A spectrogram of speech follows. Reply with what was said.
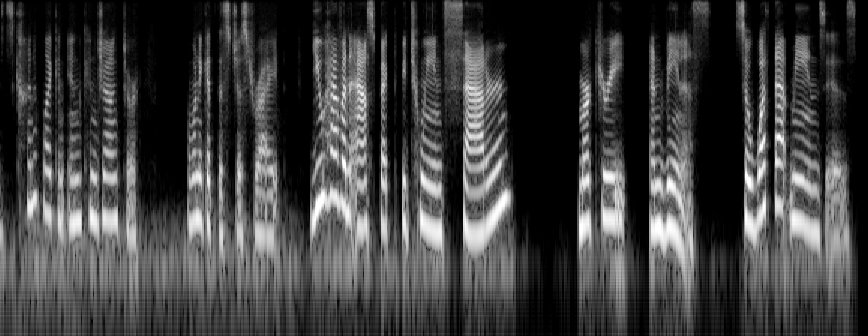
It's kind of like an inconjunct, or I want to get this just right. You have an aspect between Saturn, Mercury, and Venus. So, what that means is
